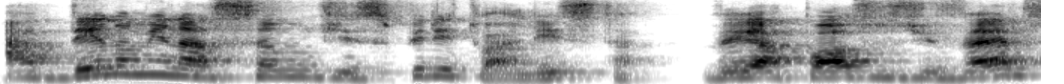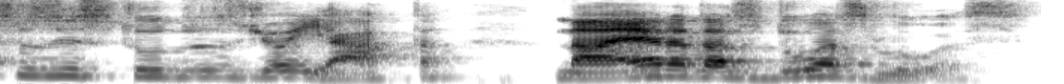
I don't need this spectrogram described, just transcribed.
A denominação de espiritualista veio após os diversos estudos de Oyata na Era das Duas Luas.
